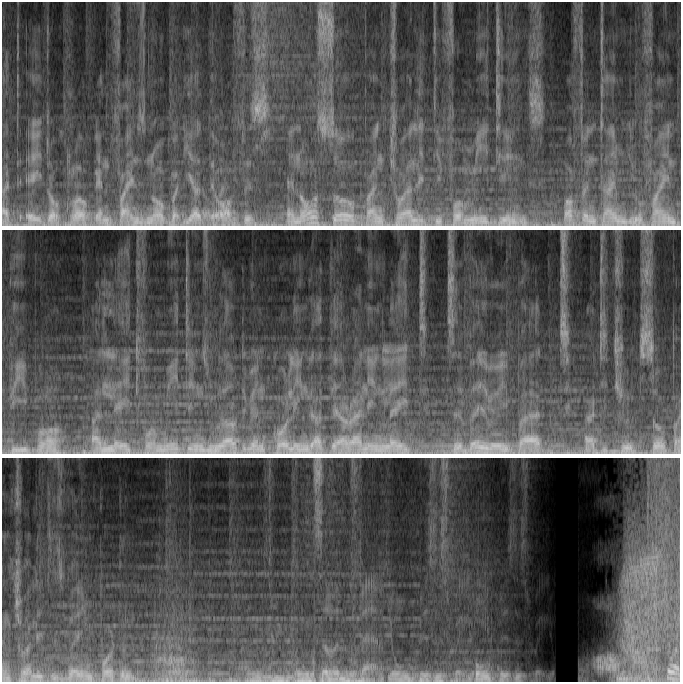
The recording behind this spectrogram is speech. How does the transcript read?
at 8 o'clock and finds nobody at the office. And also punctuality for meetings. Oftentimes you find people are late for meetings without even calling that they are running late. It's a very, very bad attitude. So punctuality is very important. 93.7 FM, your business radio. Your business radio. For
